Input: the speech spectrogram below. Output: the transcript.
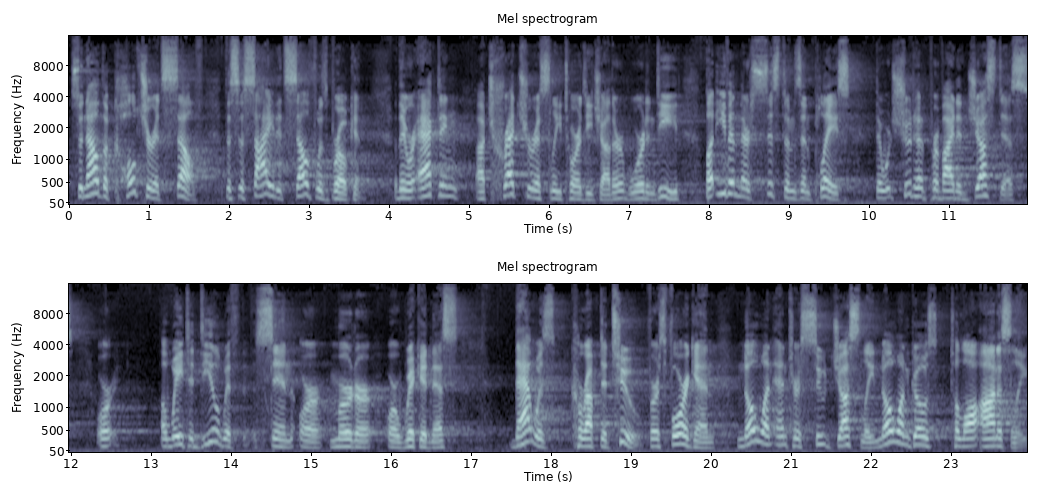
So now the culture itself, the society itself was broken. They were acting uh, treacherously towards each other, word and deed, but even their systems in place that should have provided justice or a way to deal with sin or murder or wickedness, that was corrupted too. Verse 4 again no one enters suit justly, no one goes to law honestly.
